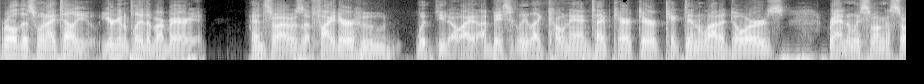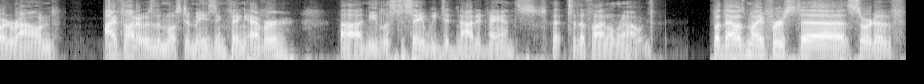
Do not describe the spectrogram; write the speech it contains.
Roll this when I tell you. You're gonna play the barbarian." And so I was a fighter who, with you know, I, I basically like Conan type character, kicked in a lot of doors, randomly swung a sword around. I thought it was the most amazing thing ever. Uh, needless to say, we did not advance to the final round. But that was my first uh, sort of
